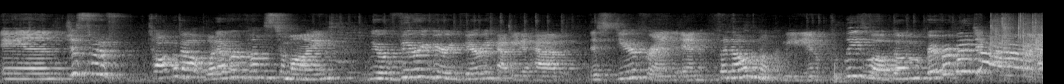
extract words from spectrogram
and just sort of talk about whatever comes to mind. We are very, very, very happy to have this dear friend and phenomenal comedian. Please welcome River Bridger!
